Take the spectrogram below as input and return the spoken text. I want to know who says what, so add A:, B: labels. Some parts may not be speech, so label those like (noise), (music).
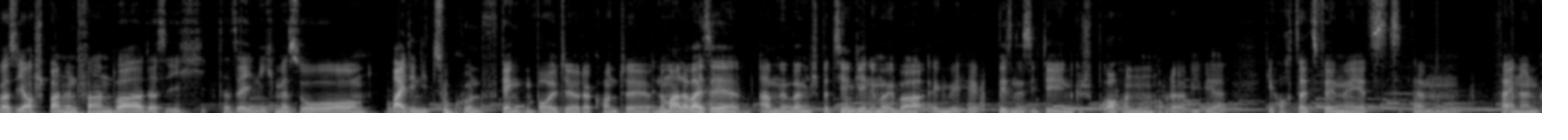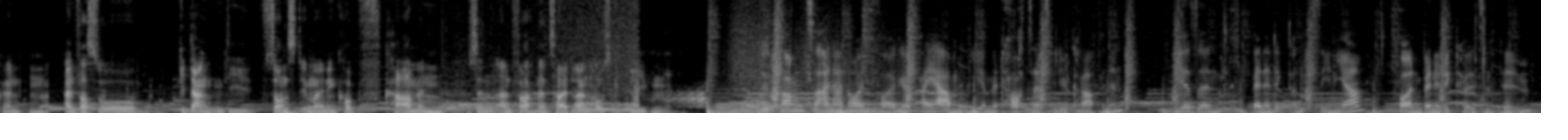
A: was ich auch spannend fand, war, dass ich tatsächlich nicht mehr so weit in die Zukunft denken wollte oder konnte. Normalerweise haben wir beim Spazierengehen immer über irgendwelche Business-Ideen gesprochen oder wie wir die Hochzeitsfilme jetzt ähm, verändern könnten. Einfach so Gedanken, die sonst immer in den Kopf kamen, sind einfach eine Zeit lang ausgeblieben.
B: Willkommen zu einer neuen Folge Feierabendbier mit Hochzeitsvideografinnen. Wir sind Benedikt und Xenia von Benedikt Hölzel Film.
